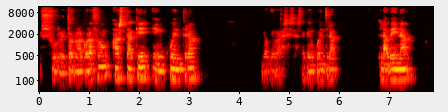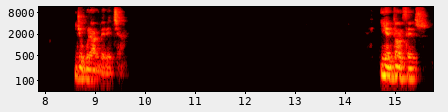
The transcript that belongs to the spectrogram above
su retorno al corazón hasta que encuentra lo que va hasta que encuentra la vena yugular derecha. Y entonces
